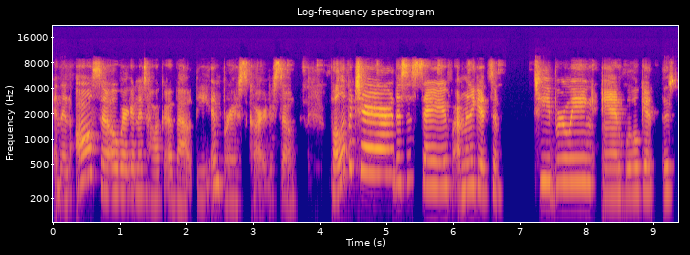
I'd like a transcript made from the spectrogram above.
And then also, we're going to talk about the Empress card. So, pull up a chair. This is safe. I'm going to get some tea brewing and we'll get this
